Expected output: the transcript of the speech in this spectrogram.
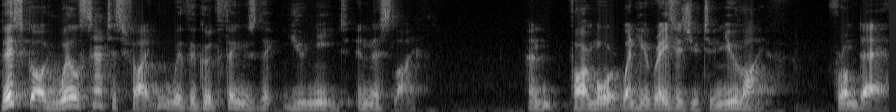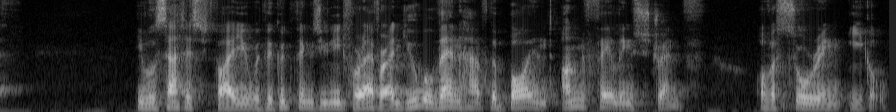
This God will satisfy you with the good things that you need in this life, and far more when He raises you to new life from death he will satisfy you with the good things you need forever, and you will then have the buoyant, unfailing strength of a soaring eagle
